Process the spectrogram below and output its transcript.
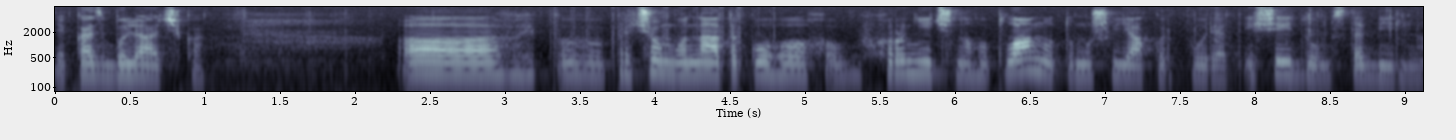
якась болячка. Причому вона такого хронічного плану, тому що якорь поряд, і ще й дом стабільно.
